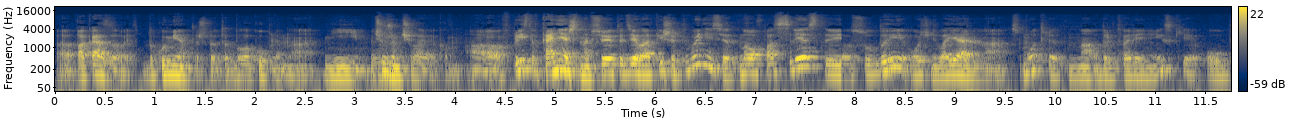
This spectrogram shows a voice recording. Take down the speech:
показывать документы, что это было куплено не им, а чужим человеком. А в пристав, конечно, все это дело опишет и вынесет, но впоследствии суды очень лояльно смотрят на удовлетворение иски об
